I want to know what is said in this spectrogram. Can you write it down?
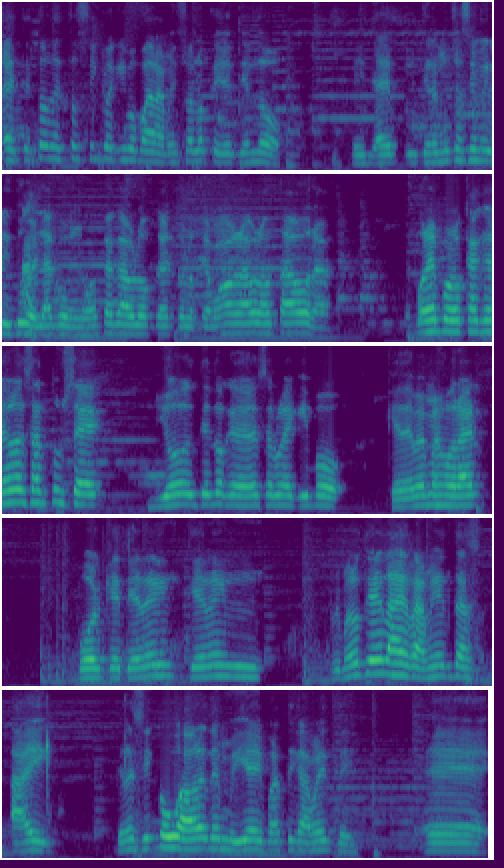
este, estos, estos cinco equipos para mí son los que yo entiendo y, tienen mucha similitud, ¿verdad? Con, con los que hemos hablado hasta ahora por ejemplo, los cangrejeros de Santurce, yo entiendo que debe ser un equipo que debe mejorar porque tienen, tienen, primero tienen las herramientas ahí. Tienen cinco jugadores de NBA prácticamente eh,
